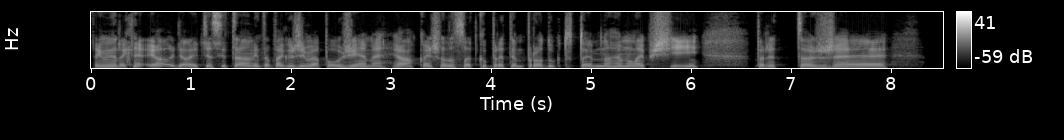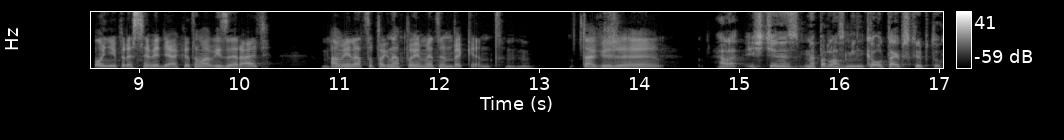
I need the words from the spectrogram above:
tak mi řekne, jo, udělejte si to, my to pak už iba použijeme. Jo? V konečnom dôsledku pre ten produkt to je mnohem lepší, pretože oni presne vedia, ako to má vyzerať a my na to pak napojíme ten backend. Mm-hmm. Takže... Hele, ještě nepadla zmínka o TypeScriptu.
